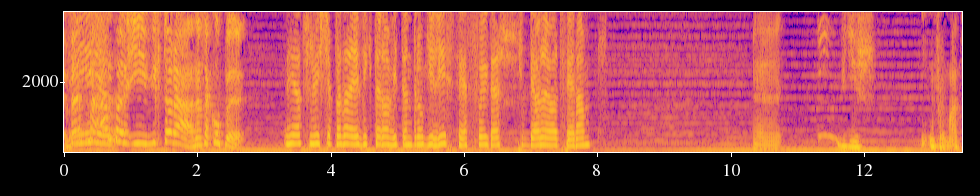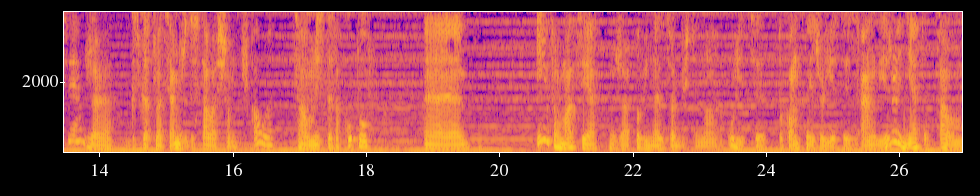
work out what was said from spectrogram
Wezmę Amber i Wiktora na zakupy. I oczywiście podaję Wiktorowi ten drugi list, ja swój też biorę, otwieram. E, I widzisz informację, że z gratulacjami, że dostałaś się do szkoły, całą listę zakupów e, i informację, że powinnaś zrobić to na ulicy Pokątnej, jeżeli jesteś z Anglii. Jeżeli nie, to całą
